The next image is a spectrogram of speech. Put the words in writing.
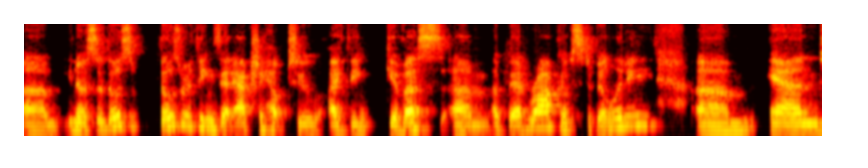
um, you know, so those those were things that actually helped to, I think, give us um, a bedrock of stability. Um, and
